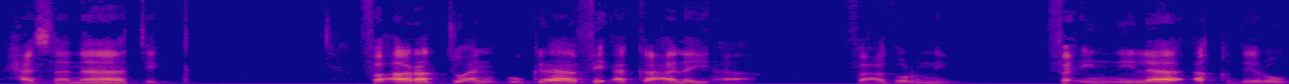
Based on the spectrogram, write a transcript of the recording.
حسناتك فأردت أن أكافئك عليها فاعذرني فإني لا أقدر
